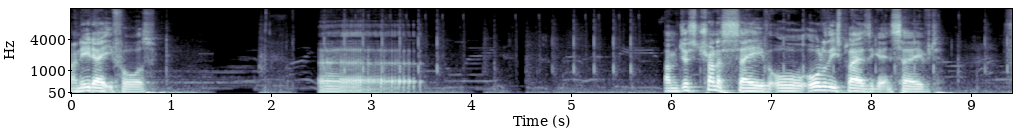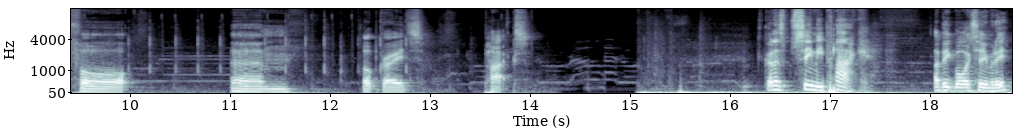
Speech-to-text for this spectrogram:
I need 84s. Uh, I'm just trying to save all all of these players are getting saved for um, upgrades packs. Gonna see me pack a big boy team ready.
